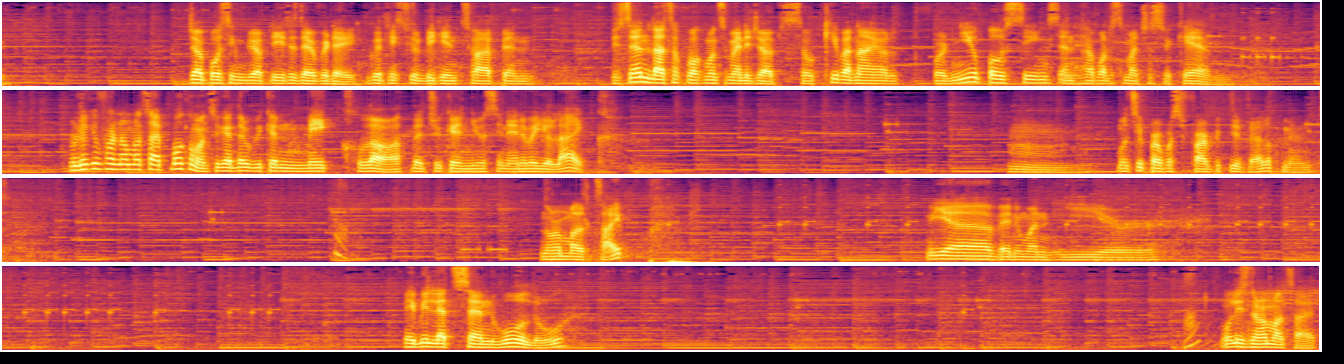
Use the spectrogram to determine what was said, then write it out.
Job posting will be updated every day. Good things will begin to happen you send lots of Pokemon to many jobs, so keep an eye out for new postings and help out as much as you can. We're looking for normal type Pokemon. Together we can make cloth that you can use in any way you like. Hmm. Multi-purpose fabric development. Normal type. We have anyone here? Maybe let's send. Well, he's normal type.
